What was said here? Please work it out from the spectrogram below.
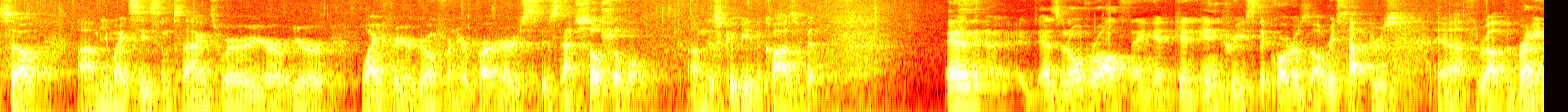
So um, you might see some signs where your, your wife or your girlfriend, or your partner is, is not sociable. Um, this could be the cause of it. And uh, as an overall thing, it can increase the cortisol receptors uh, throughout the brain.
